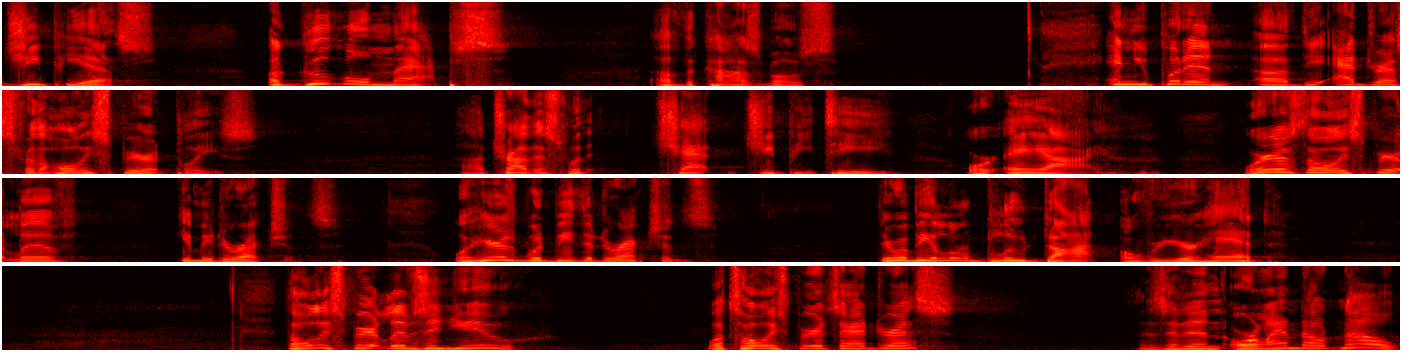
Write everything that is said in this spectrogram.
GPS, a Google Maps of the cosmos, and you put in uh, the address for the Holy Spirit, please. Uh, try this with Chat GPT or AI. Where does the Holy Spirit live? Give me directions. Well, here's would be the directions. There would be a little blue dot over your head. The Holy Spirit lives in you. What's Holy Spirit's address? Is it in Orlando? No.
